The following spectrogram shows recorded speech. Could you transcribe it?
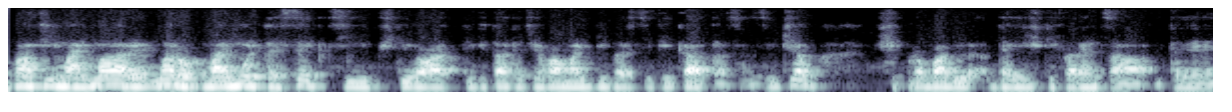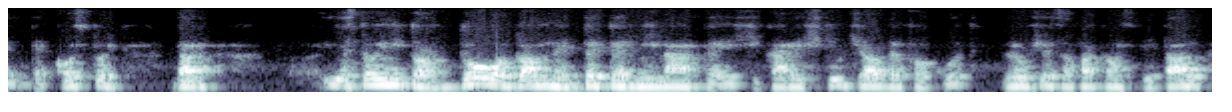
va fi mai mare, mă rog, mai multe secții, știu o activitate ceva mai diversificată, să zicem și probabil de aici diferența de, de costuri, dar este uimitor. Două doamne determinate și care știu ce au de făcut reușesc să facă un spital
